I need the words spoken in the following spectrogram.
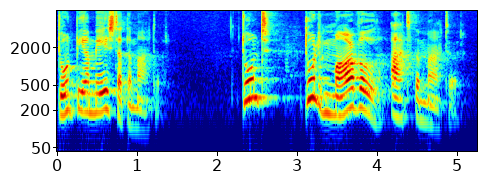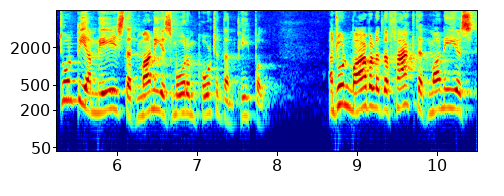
don't be amazed at the matter. Don't, don't marvel at the matter. Don't be amazed that money is more important than people. And don't marvel at the fact that money is,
